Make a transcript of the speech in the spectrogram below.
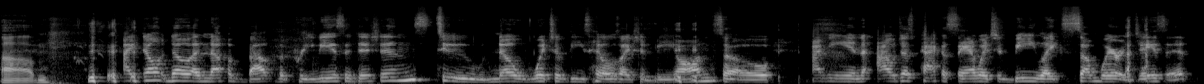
Um, I don't know enough about the previous editions to know which of these hills I should be on. So, I mean, I'll just pack a sandwich and be like somewhere adjacent.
